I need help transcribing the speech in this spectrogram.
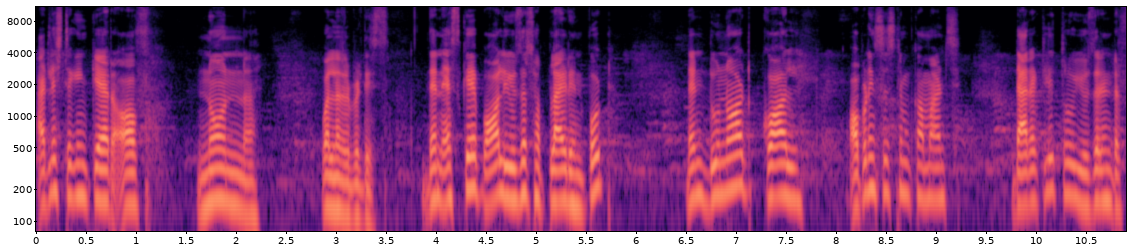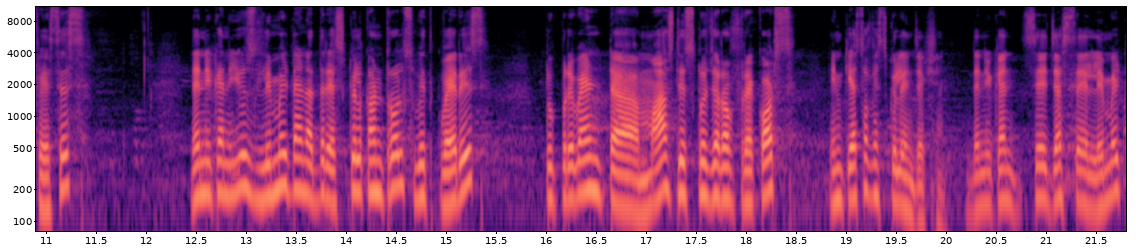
at least taking care of known vulnerabilities. Then escape all user supplied input. Then do not call operating system commands directly through user interfaces. Then you can use limit and other SQL controls with queries to prevent uh, mass disclosure of records in case of SQL injection. Then you can say just say limit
